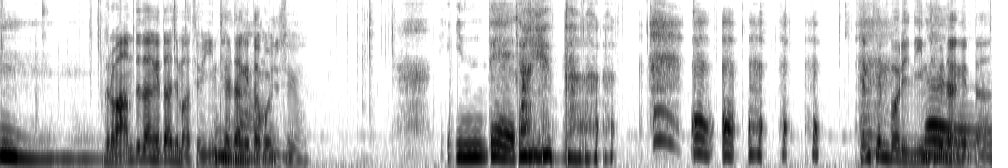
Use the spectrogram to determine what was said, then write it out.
음, 그럼 암드 당했다 하지 마세요. 인텔 음, 당했다고 네. 해주세요. 인대 당했다. 템템버린 인텔 당했다.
